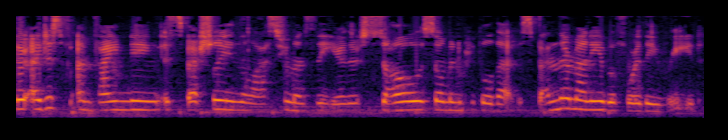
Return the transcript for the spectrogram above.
I just I'm finding especially in the last few months of the year there's so so many people that spend their money before they read.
